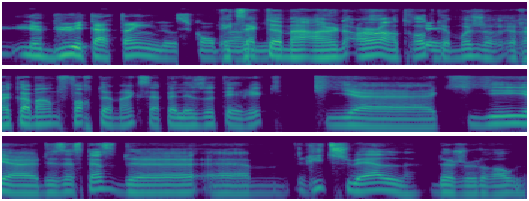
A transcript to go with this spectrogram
le but est atteint, là, si comprends. Exactement. Un, un, entre autres, que moi je recommande fortement, qui s'appelle Ésotérique, qui, euh, qui est des espèces de rituels de jeux de rôle.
